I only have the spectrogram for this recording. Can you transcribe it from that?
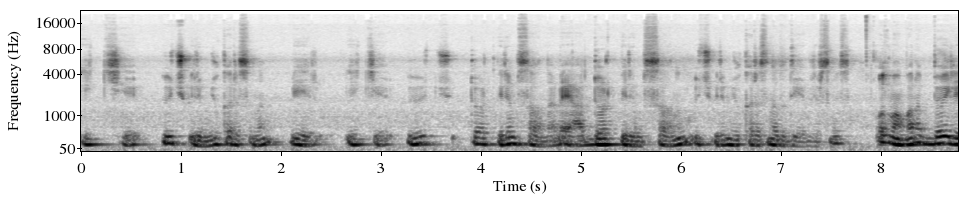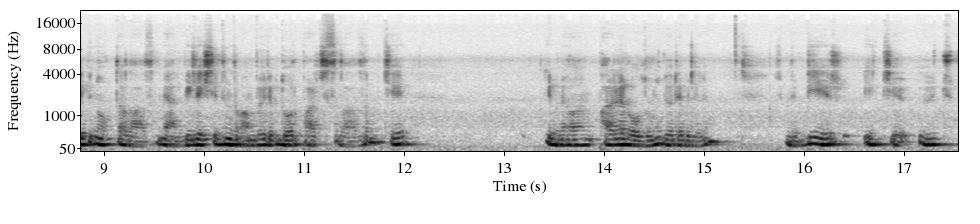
2, 3 birim yukarısının 1, 2, 3, 4 birim sağında veya 4 birim sağının 3 birim yukarısında da diyebilirsiniz. O zaman bana böyle bir nokta lazım. Yani birleştirdiğim zaman böyle bir doğru parçası lazım ki birbirine paralel olduğunu görebilelim. Şimdi 1, 2, 3,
